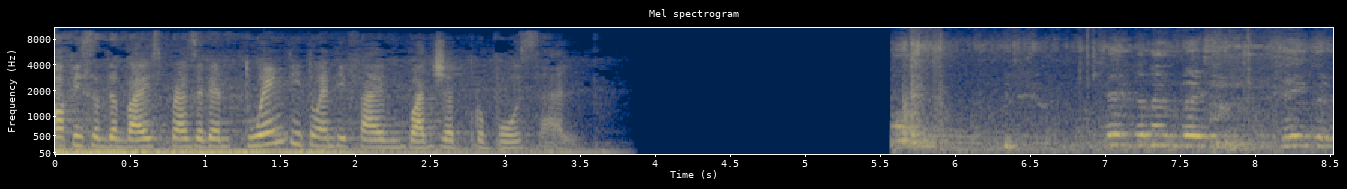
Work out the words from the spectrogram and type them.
Office of the Vice President 2025 budget proposal. Let the members say their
